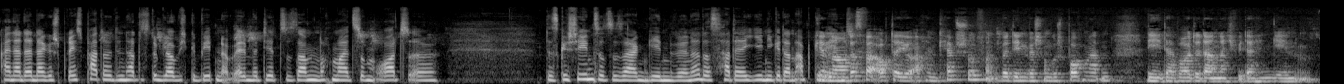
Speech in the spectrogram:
Einer deiner Gesprächspartner, den hattest du, glaube ich, gebeten, ob er mit dir zusammen nochmal zum Ort äh, des Geschehens sozusagen gehen will. Ne? Das hat derjenige dann abgelehnt. Genau, das war auch der Joachim Kepschul, von, über den wir schon gesprochen hatten. Nee, der wollte dann nicht wieder hingehen.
